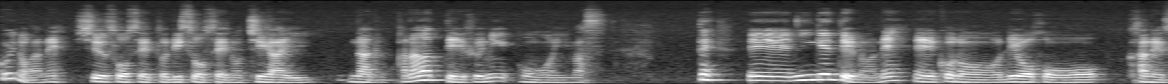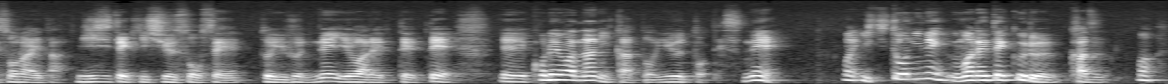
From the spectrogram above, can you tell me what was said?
こういうのがね収層性と理想性の違いになるかなっていうふうに思います。で、えー人間っていうのはね、えーこの両方を兼ね備えた二次的収層性というふうにね言われてて、えーこれは何かというとですね、まあ、一度にね生まれてくる数、まあ、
